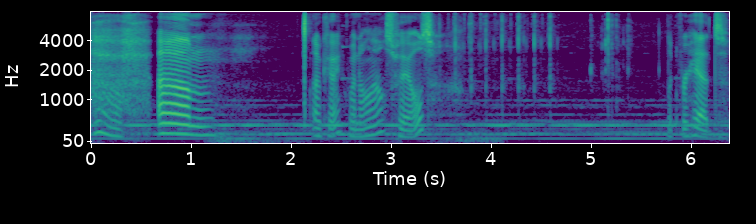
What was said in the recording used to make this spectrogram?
um. Okay, when all else fails, look for heads.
